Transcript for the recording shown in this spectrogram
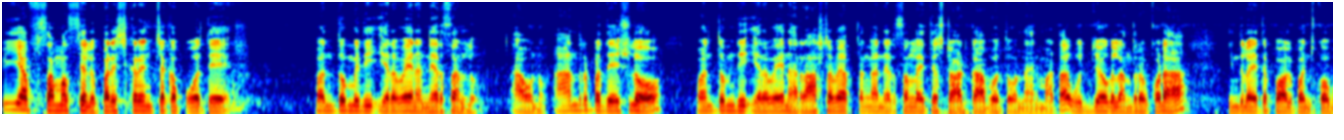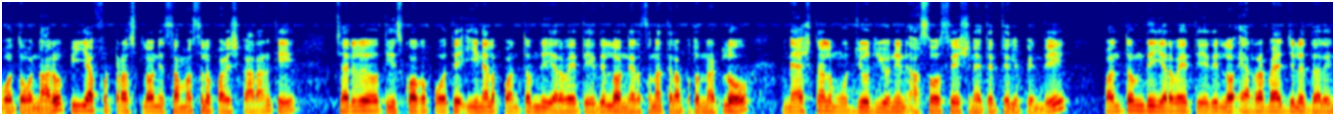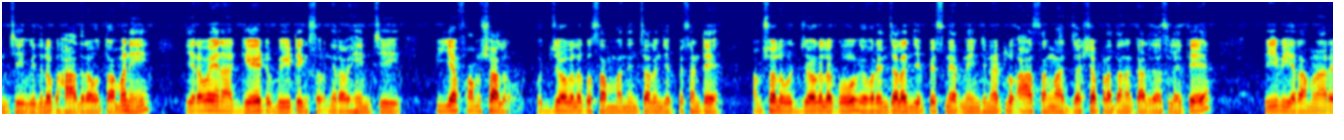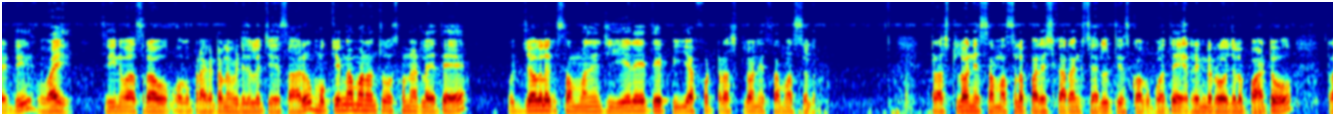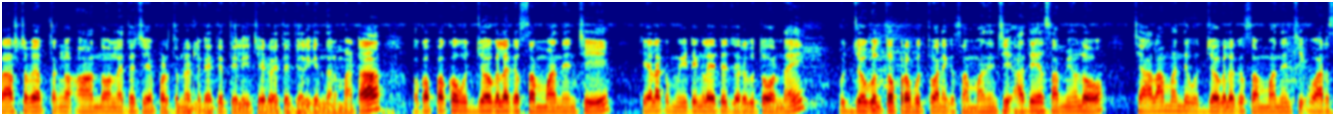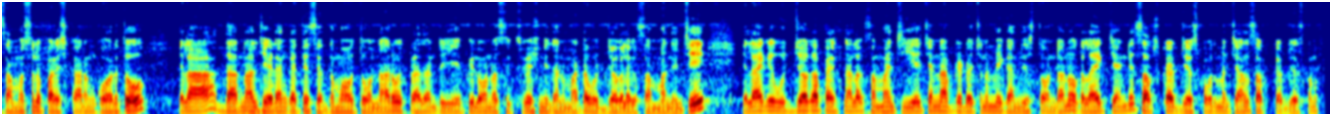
PF సమస్యలు పరిష్కరించకపోతే పంతొమ్మిది ఇరవైన నిరసనలు. అవును ఆంధ్రప్రదేశ్లో పంతొమ్మిది ఇరవైన రాష్ట్ర వ్యాప్తంగా నిరసనలు అయితే స్టార్ట్ కాబోతూ ఉన్నాయన్నమాట. ఉద్యోగులందరూ కూడా ఇందులో అయితే పాలు పంచుకోబోతూ ఉన్నారు. పిఎఫ్ ట్రస్ట్లోని సమస్యల పరిష్కారానికి చర్యలు తీసుకోకపోతే ఈ నెల పంతొమ్మిది ఇరవై తేదీల్లో నిరసన తెలుపుతున్నట్లు నేషనల్ ముజ్యూద్ యూనియన్ అసోసియేషన్ అయితే తెలిపింది. పంతొమ్మిది ఇరవై తేదీల్లో ఎర్ర బ్యాడ్జీలు ధరించి విధులకు హాజరవుతామని ఇరవైన గేట్ మీటింగ్స్ నిర్వహించి పిఎఫ్ అంశాలు ఉద్యోగులకు సంబంధించాలని చెప్పేసి అంటే అంశాలు ఉద్యోగులకు వివరించాలని చెప్పేసి నిర్ణయించినట్లు ఆ సంఘం అధ్యక్ష ప్రధాన కార్యదర్శులు అయితే పివి రమణారెడ్డి వై శ్రీనివాసరావు ఒక ప్రకటన విడుదల చేశారు. ముఖ్యంగా మనం చూసుకున్నట్లయితే ఉద్యోగులకు సంబంధించి ఏదైతే పిఎఫ్ ట్రస్ట్లోని సమస్యలు ట్రస్ట్లోని సమస్యల పరిష్కారానికి చర్యలు తీసుకోకపోతే రెండు రోజుల పాటు రాష్ట్ర వ్యాప్తంగా ఆందోళన అయితే చేపడుతున్నట్లుగా అయితే తెలియచేయడం అయితే జరిగిందనమాట ఒక పక్క ఉద్యోగులకు సంబంధించి కీలక మీటింగ్లు అయితే జరుగుతూ ఉన్నాయి. ఉద్యోగులతో ప్రభుత్వానికి సంబంధించి. అదే సమయంలో చాలామంది ఉద్యోగులకు సంబంధించి వారి సమస్యల పరిష్కారం కోరుతూ ఇలా ధర్నాలు చేయడానికి అయితే సిద్ధమవుతూ ఉన్నారు. ప్రజెంట్ ఏపీలో ఉన్న సిచ్యువేషన్ ఇదనమాట ఉద్యోగులకు సంబంధించి. ఇలాగే ఉద్యోగ పెన్షన్లకు సంబంధించి ఏ చిన్న అప్డేట్ వచ్చినా మీకు అందిస్తూ ఉంటాను. ఒక లైక్ చేయండి సబ్స్క్రైబ్ చేసుకోవద్దు. మన ఛానల్ సబ్స్క్రైబ్ చేసుకొని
